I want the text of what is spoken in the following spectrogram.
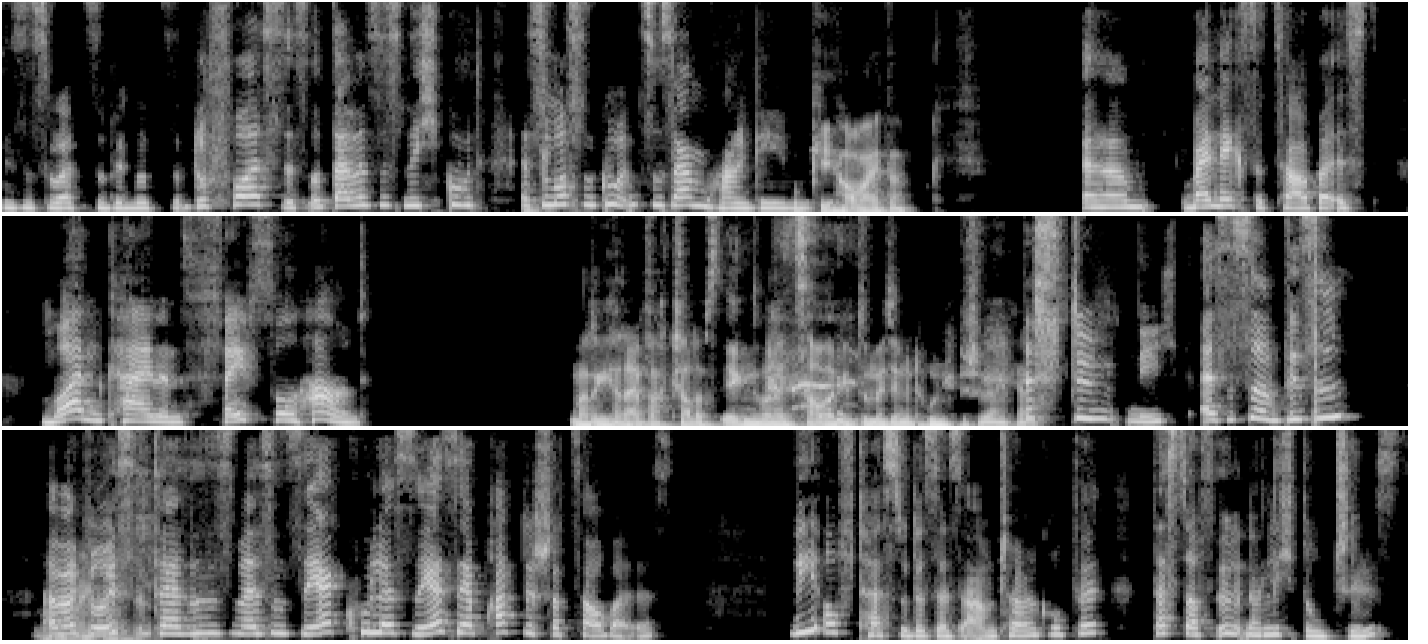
dieses Wort zu benutzen. Du forst es und dann ist es nicht gut. Es muss einen guten Zusammenhang geben. Okay, hau weiter. Ähm, mein nächster Zauber ist Mordenkainens Faithful Hound. Marie hat einfach geschaut, ob es irgendwo einen Zauber gibt, womit du einen Hund beschwören Das kannst. stimmt nicht. Es ist so ein bisschen, Oh aber Gott. größtenteils ist es, weil es ein sehr cooler, sehr, sehr praktischer Zauber ist. Wie oft hast du das als Abenteurergruppe, dass du auf irgendeiner Lichtung chillst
